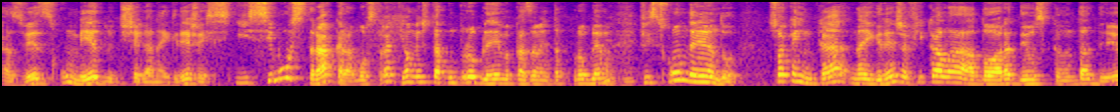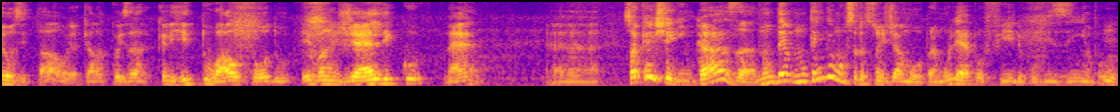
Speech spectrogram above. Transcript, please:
às vezes, com medo de chegar na igreja e, se- e se mostrar, cara, mostrar que realmente tá com problema, o casamento tá com problema, fica escondendo. Só que em na igreja fica lá, adora a Deus, canta a Deus e tal, e aquela coisa, aquele ritual todo evangélico, né? É, só que aí chega em casa, não, de- não tem demonstrações de amor pra mulher, pro filho, pro vizinho, pro, Uhum.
